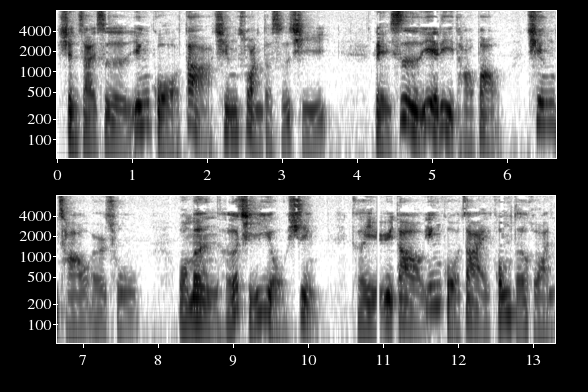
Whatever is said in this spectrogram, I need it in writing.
现在是因果大清算的时期，累世业力讨报倾巢而出。我们何其有幸，可以遇到因果债功德还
